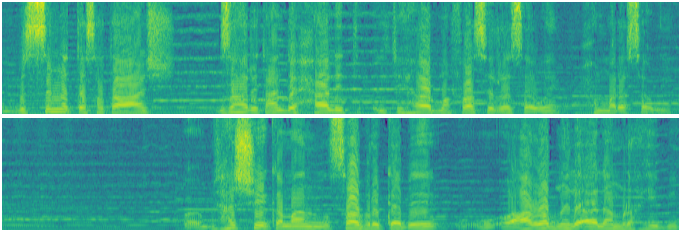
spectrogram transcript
بالسن ال 19 ظهرت عندي حالة التهاب مفاصل رسوي حمى رسوي. هالشيء كمان صاب ركبي وعرضني لآلام رهيبة.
